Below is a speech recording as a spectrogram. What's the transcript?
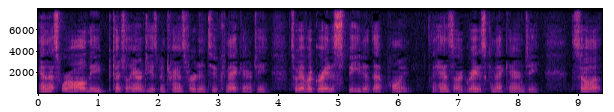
and that's where all the potential energy has been transferred into kinetic energy. So we have our greatest speed at that point, and hence our greatest kinetic energy. So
